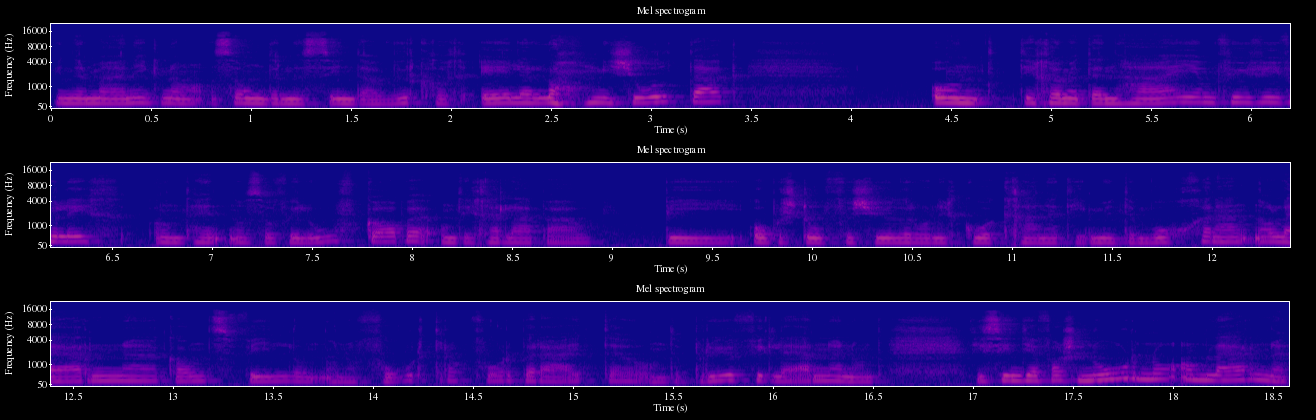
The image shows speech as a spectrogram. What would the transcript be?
meiner Meinung nach, sondern es sind auch wirklich ellenlange Schultage. Und die kommen dann heim um 5 Uhr vielleicht und haben noch so viele Aufgaben. Und ich erlebe auch bei Oberstufenschülern, die ich gut kenne, die müssen am Wochenende noch lernen, ganz viel, und noch einen Vortrag vorbereiten und eine Prüfung lernen. Und die sind ja fast nur noch am Lernen.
